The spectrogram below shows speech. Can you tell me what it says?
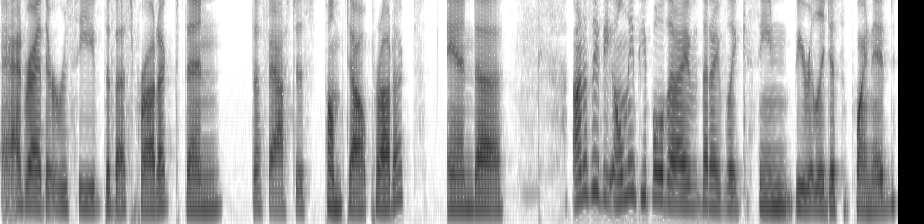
I'd rather receive the best product than the fastest pumped out product. And uh, honestly, the only people that I've that I've like seen be really disappointed,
